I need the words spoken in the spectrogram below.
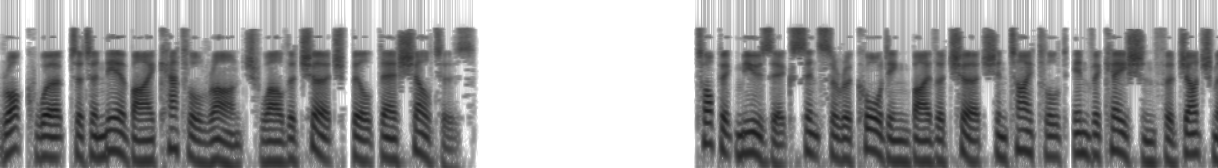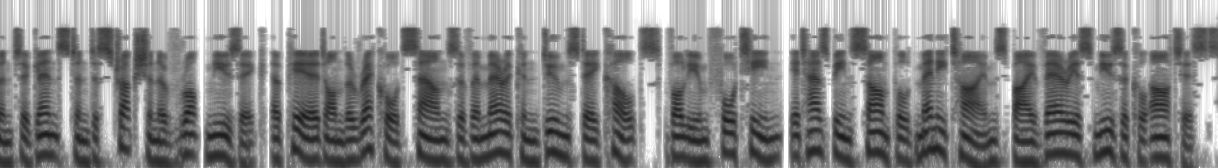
Rock worked at a nearby cattle ranch while the church built their shelters. Topic music Since a recording by the Church entitled Invocation for Judgment Against and Destruction of Rock Music appeared on the record Sounds of American Doomsday Cults Volume 14, it has been sampled many times by various musical artists,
